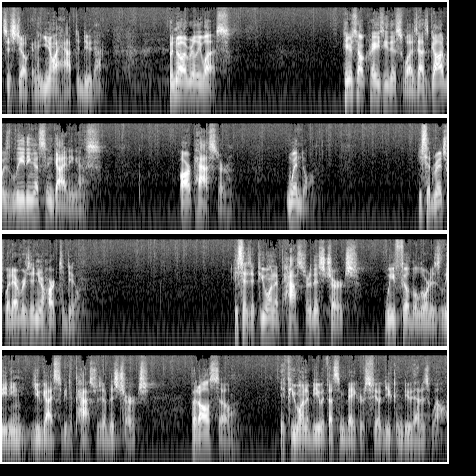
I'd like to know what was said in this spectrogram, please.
Just joking. You know, I have to do that. But no, it really was. Here's how crazy this was. As God was leading us and guiding us, our pastor, Wendell, he said, Rich, whatever's in your heart to do. He says, if you want to pastor this church, we feel the Lord is leading you guys to be the pastors of this church. But also, if you want to be with us in Bakersfield, you can do that as well.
